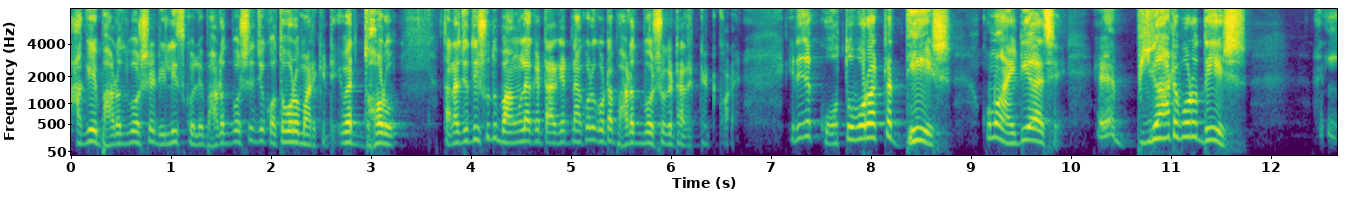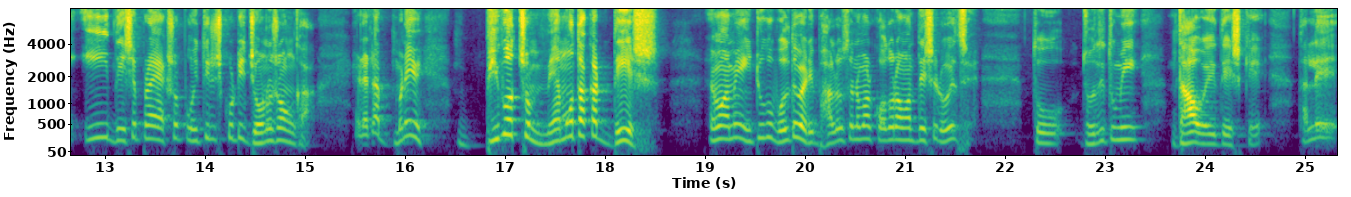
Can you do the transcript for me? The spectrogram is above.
আগে ভারতবর্ষে রিলিজ করলে ভারতবর্ষের যে কত বড় মার্কেট এবার ধরো তারা যদি শুধু বাংলাকে টার্গেট না করে, গোটা ভারতবর্ষকে টার্গেট করে। এটা যে কত বড় একটা দেশ, কোনো আইডিয়া আছে? এটা বিরাট বড় দেশ। এই দেশে প্রায় একশো পঁয়ত্রিশ কোটি জনসংখ্যা। এটা একটা মানে বিভৎস ম্যামতাকার দেশ। এবং আমি এইটুকু বলতে পারি, ভালো সিনেমার কদর আমার দেশে রয়েছে। তো যদি তুমি দাও এই দেশকে, তাহলে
